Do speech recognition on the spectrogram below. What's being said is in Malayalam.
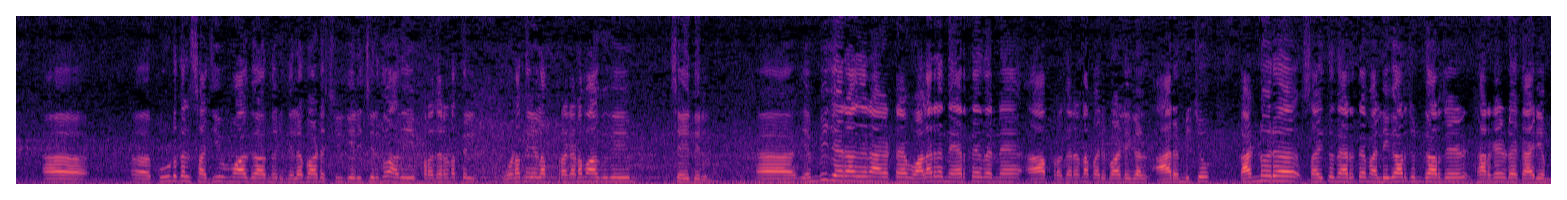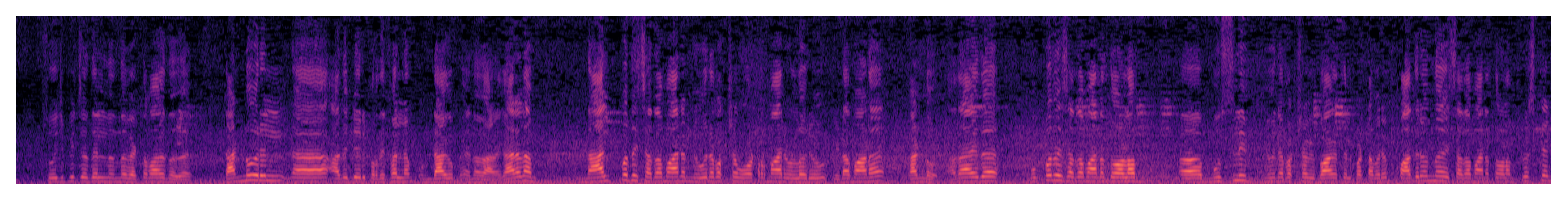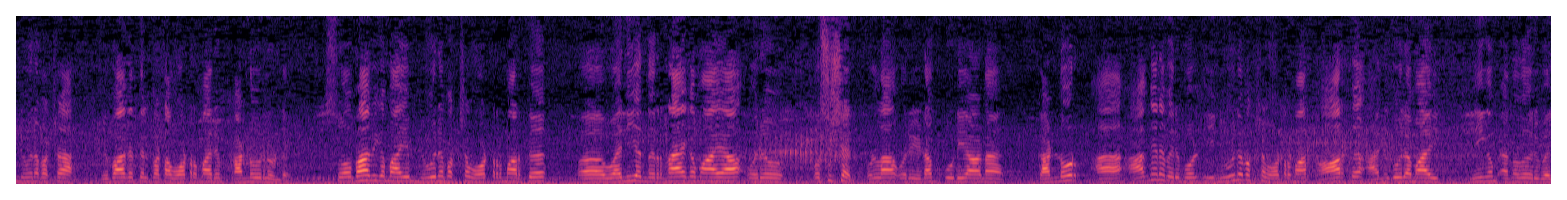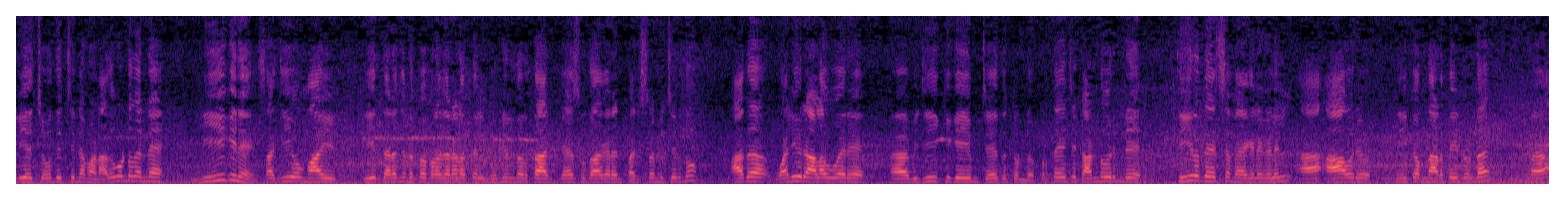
കൂടുതൽ സജീവമാകുക എന്നൊരു നിലപാട് സ്വീകരിച്ചിരുന്നു. അത് ഈ പ്രചരണത്തിൽ ഉടനീളം പ്രകടമാകുകയും ചെയ്തിരുന്നു. എം പി ജയരാജനാകട്ടെ വളരെ നേരത്തെ തന്നെ ആ പ്രചരണ പരിപാടികൾ ആരംഭിച്ചു. കണ്ണൂർ സഹിത്ത് നേരത്തെ മല്ലികാർജുൻ ഖാർഗെ ഖാർഗെയുടെ കാര്യം സൂചിപ്പിച്ചതിൽ നിന്ന് വ്യക്തമാകുന്നത് കണ്ണൂരിൽ അതിന്റെ ഒരു പ്രതിഫലനം ഉണ്ടാകും എന്നതാണ്. കാരണം നാൽപ്പത് ശതമാനം ന്യൂനപക്ഷ വോട്ടർമാരുള്ളൊരു ഇടമാണ് കണ്ണൂർ. അതായത് മുപ്പത് ശതമാനത്തോളം മുസ്ലിം ന്യൂനപക്ഷ വിഭാഗത്തിൽപ്പെട്ടവരും പതിനൊന്ന് ശതമാനത്തോളം ക്രിസ്ത്യൻ ന്യൂനപക്ഷ വിഭാഗത്തിൽപ്പെട്ട വോട്ടർമാരും കണ്ണൂരിലുണ്ട്. സ്വാഭാവികമായും ന്യൂനപക്ഷ വോട്ടർമാർക്ക് വലിയ നിർണായകമായ ഒരു പൊസിഷൻ ഉള്ള ഒരു ഇടം കൂടിയാണ് കണ്ണൂർ. അങ്ങനെ വരുമ്പോൾ ഈ ന്യൂനപക്ഷ വോട്ടർമാർ ആർക്ക് അനുകൂലമായി നീങ്ങും എന്നത് ഒരു വലിയ ചോദ്യചിഹ്നമാണ്. അതുകൊണ്ട് തന്നെ ലീഗിനെ സജീവമായി ഈ തെരഞ്ഞെടുപ്പ് പ്രചരണത്തിൽ മുന്നിൽ നിർത്താൻ കെ സുധാകരൻ പരിശ്രമിച്ചിരുന്നു. അത് വലിയൊരു അളവ് വരെ വിജയിക്കുകയും ചെയ്തിട്ടുണ്ട്. പ്രത്യേകിച്ച് കണ്ണൂരിന്റെ തീരദേശ മേഖലകളിൽ ആ- ഒരു നീക്കം നടത്തിയിട്ടുണ്ട്.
